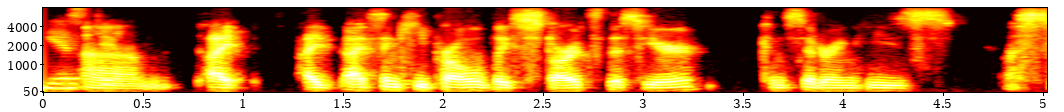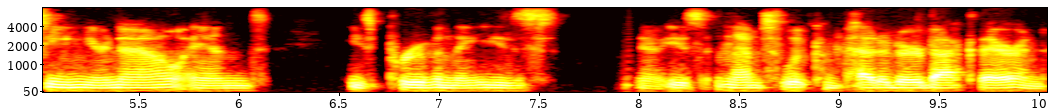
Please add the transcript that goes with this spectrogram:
He is due. Um, I, I I think he probably starts this year, considering he's a senior now and he's proven that he's you know he's an absolute competitor back there and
